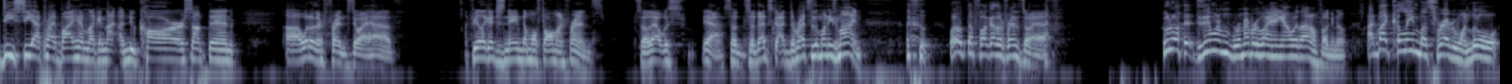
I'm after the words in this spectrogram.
DC, I'd probably buy him like a, a new car or something. Uh, what other friends do I have? I feel like I just named almost all my friends. So that was yeah. So so that's the rest of the money's mine. what the fuck other friends do I have? Who do I? Does anyone remember who I hang out with? I don't fucking know. I'd buy kalimbas for everyone. Little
